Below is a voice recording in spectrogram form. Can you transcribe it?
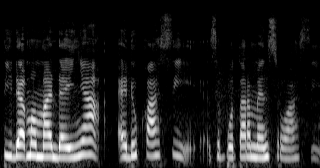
tidak memadainya edukasi seputar menstruasi.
